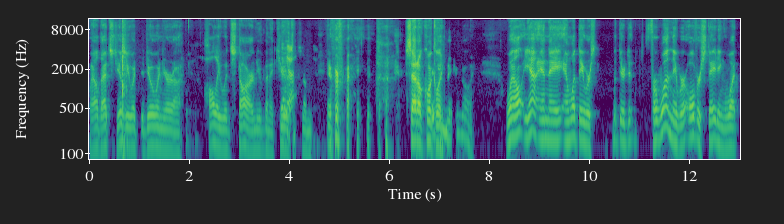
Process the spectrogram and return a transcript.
Well, that's usually what you do when you're a Hollywood star and you've been accused Yeah. of some. Settle quickly. Make. Well, yeah, and they and what they were, but they're for one, they were overstating what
